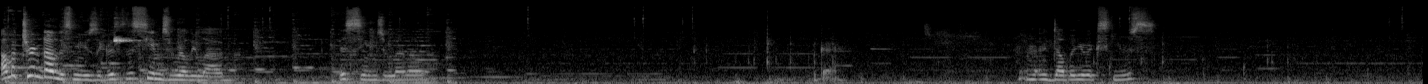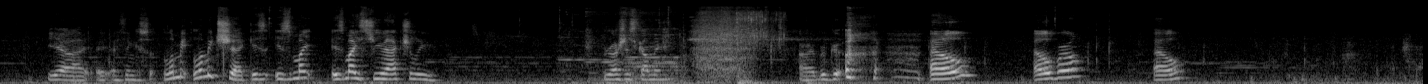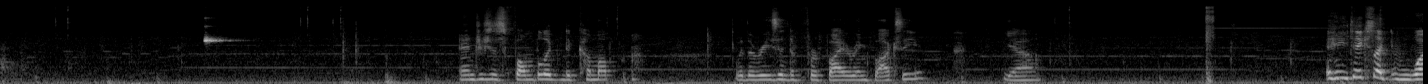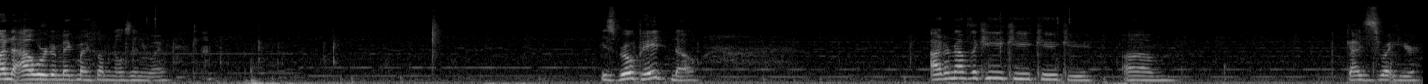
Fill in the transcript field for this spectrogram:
I'm gonna turn down this music. This this seems really loud. This seems really loud. Okay. W excuse. Yeah, I, I think so. Let me let me check. Is is my is my stream actually? Rush is coming. All right, we're good. L, L, bro, L. Endreus is fumbling to come up with a reason to, for firing Foxy. Yeah. He takes like one hour to make my thumbnails anyway. Is bro paid? No. I don't have the key, key, key, key. Um, guys, it's right here.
